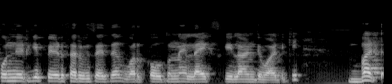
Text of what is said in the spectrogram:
కొన్నిటికి పేడ్ సర్వీస్ అయితే వర్క్ అవుతున్నాయి లైక్స్కి ఇలాంటి వాటికి. బట్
